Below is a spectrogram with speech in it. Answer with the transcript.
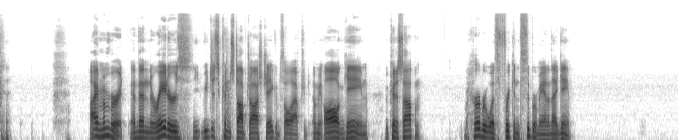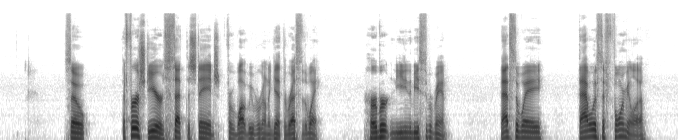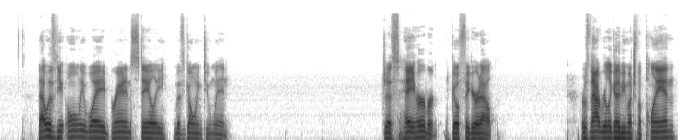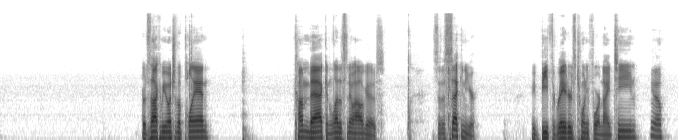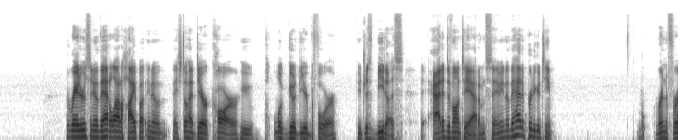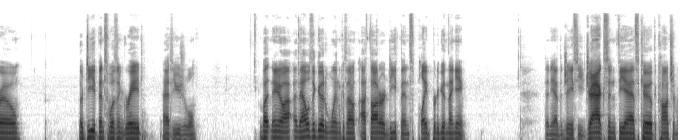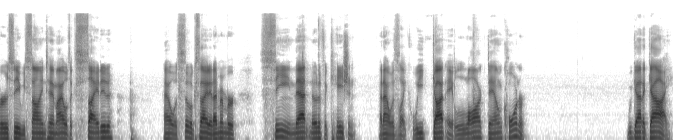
I remember it. And then the Raiders, we just couldn't stop Josh Jacobs all after. I mean, all game we couldn't stop him. But Herbert was freaking Superman in that game. So, the first year set the stage for what we were going to get the rest of the way. Herbert needing to be Superman. That's the way that was the formula. That was the only way Brandon Staley was going to win. Just, hey, Herbert, go figure it out. There's not really going to be much of a plan. There's not going to be much of a plan. Come back and let us know how it goes. So the second year, we beat the Raiders 24 19. You know, the Raiders, you know, they had a lot of hype. Uh, you know, they still had Derek Carr, who looked good the year before, who just beat us. They added Davante Adams, and you know they had a pretty good team. Renfrow. their defense wasn't great as usual, but you know I, that was a good win because I I thought our defense played pretty good in that game. Then you had the J.C. Jackson fiasco, the controversy. We signed him. I was excited I was so excited. I remember seeing that notification and I was like, we got a lockdown corner. We got a guy.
